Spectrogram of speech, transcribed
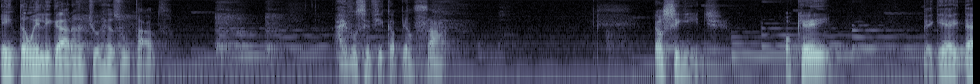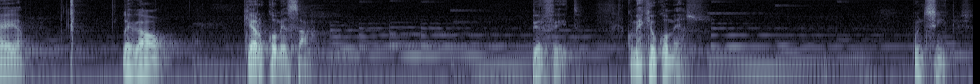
então ele garante o resultado. Aí você fica a pensar. É o seguinte, ok? Peguei a ideia, legal, quero começar. Perfeito. Como é que eu começo? Muito simples.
